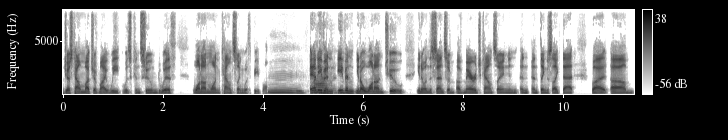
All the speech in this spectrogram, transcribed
just how much of my week was consumed with one-on-one counseling with people. Mm, and wow. even even you know one on two you know in the sense of, of marriage counseling and, and and things like that. But um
